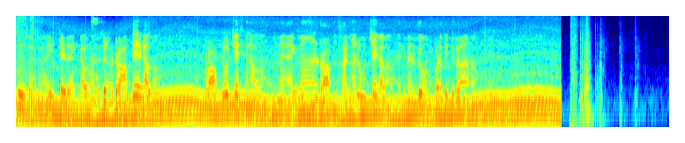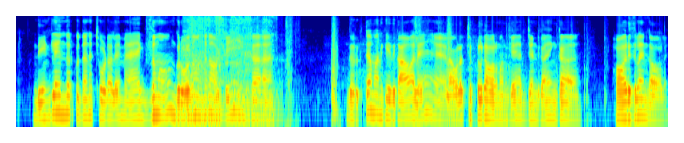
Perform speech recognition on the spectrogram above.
ఎక్కువ త్వరగా ఎక్కాడు ఇంకా వెళ్దాం. డ్రాప్ దగ్గరికి వెళ్దాం. డ్రాప్ లూట్ చేసుకుని వెళ్దాం. మ్యాక్సిమం డ్రాప్ సగమే లూట్ చేయగలం. ఎందుకంటే జోన్ కూడా దగ్గరలోనే ఉంది. దీంట్లో ఏం దొరుకుద్ది అనేది చూడాలి. మ్యాక్సిమం గ్రోజ్ ఉంది కాబట్టి ఇంకా దొరికితే మనకి ఇది కావాలి. లెవలప్ చిప్పులు కావాలి మనకి అర్జెంటుగా ఇంకా హారిజ్ లైన్ కావాలి.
